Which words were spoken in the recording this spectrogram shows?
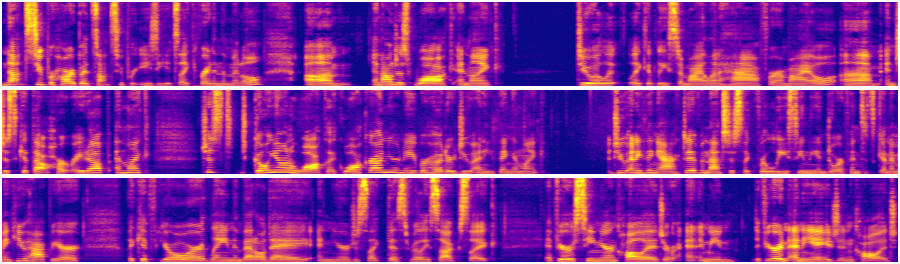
not super hard, but it's not super easy. It's like right in the middle. Um, and I'll just walk and like do a, like at least a mile and a half or a mile, um, and just get that heart rate up and like just going on a walk, like walk around your neighborhood or do anything and like do anything active and that's just like releasing the endorphins. It's gonna make you happier. Like if you're laying in bed all day and you're just like this really sucks, like if you're a senior in college, or I mean, if you're in any age in college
